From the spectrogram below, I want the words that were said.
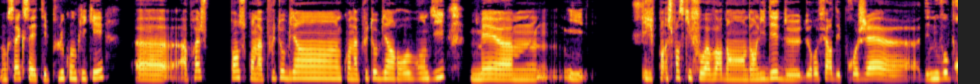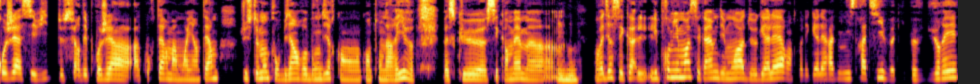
donc c'est vrai que ça a été plus compliqué. Euh, après, je pense qu'on a plutôt bien qu'on a plutôt bien rebondi, mais euh, il, je pense qu'il faut avoir dans, dans l'idée de, de, refaire des projets, euh, des nouveaux projets assez vite, de se faire des projets à, à, court terme, à moyen terme, justement pour bien rebondir quand, quand on arrive, parce que c'est quand même, euh, mhm. on va dire, c'est les premiers mois, c'est quand même des mois de galère entre les galères administratives qui peuvent durer,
